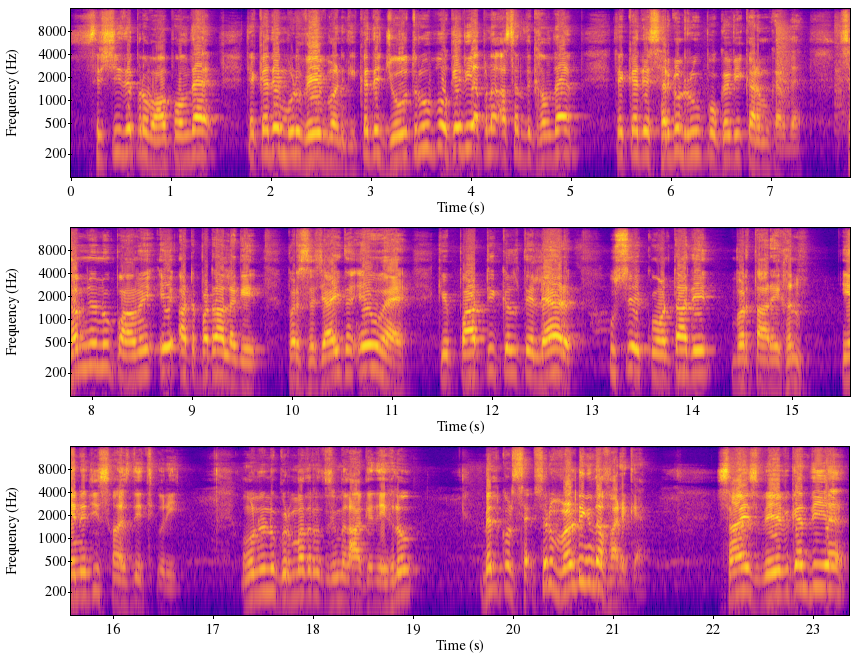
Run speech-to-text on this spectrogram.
ਸ੍ਰਿਸ਼ਟੀ ਦੇ ਪ੍ਰਭਾਵ ਪਾਉਂਦਾ ਹੈ ਤੇ ਕਦੇ ਮੁੜ ਵੇਵ ਬਣ ਕੇ, ਕਦੇ ਜੋਤ ਰੂਪ ਹੋ ਕੇ ਵੀ ਆਪਣਾ ਅਸਰ ਦਿਖਾਉਂਦਾ ਹੈ ਤੇ ਕਦੇ ਸਰਗੁਣ ਰੂਪ ਹੋ ਕੇ ਵੀ ਕਰਮ ਕਰਦਾ ਸਮਝਣ ਨੂੰ ਭਾਵੇਂ ਇਹ ਅਟਪਟਾ ਲਗੇ, ਪਰ ਸਚਾਈ ਤਾਂ ਇਹੋ ਹੈ ਕਿ ਪਾਰਟੀਕਲ ਤੇ ਲਹਿਰ ਉਸੇ ਕੁਆਂਟਾ ਦੇ ਵਰਤਾਰੇ ਹਨ। ਇਹ ਨੇ ਜੀ ਸਾਇੰਸ ਦੀ ਥਿਉਰੀ ਉਹਨਾਂ ਨੂੰ ਗੁਰਮਤਿ ਨਾਲ ਤੁਸੀਂ ਮਿਲਾ ਕੇ ਦੇਖ ਲਓ। ਬਿਲਕੁਲ ਸਿਰਫ ਵਰਲਡਿੰਗ ਦਾ ਫ਼ਰਕ ਹੈ। ਸਾਇੰਸ ਵੇਵ ਕਹਿੰਦੀ ਹੈ,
